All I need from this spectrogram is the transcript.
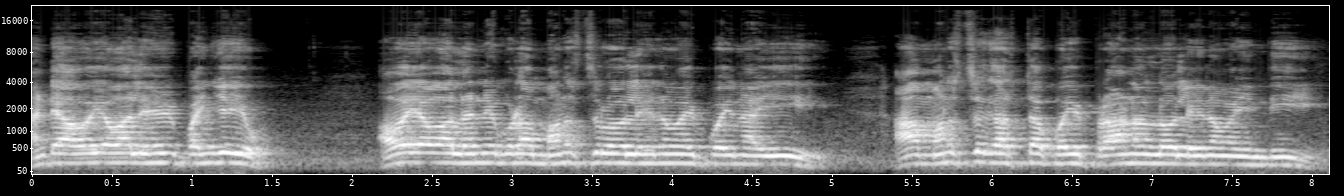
అంటే అవయవాలు ఏమి పనిచేయవు అవయవాలన్నీ కూడా మనస్సులో లీనమైపోయినాయి. ఆ మనస్సు కాస్త పోయి ప్రాణంలో లీనమైంది.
